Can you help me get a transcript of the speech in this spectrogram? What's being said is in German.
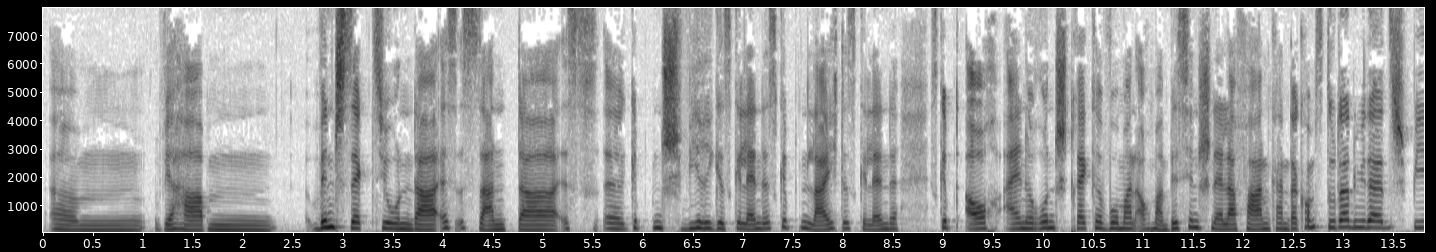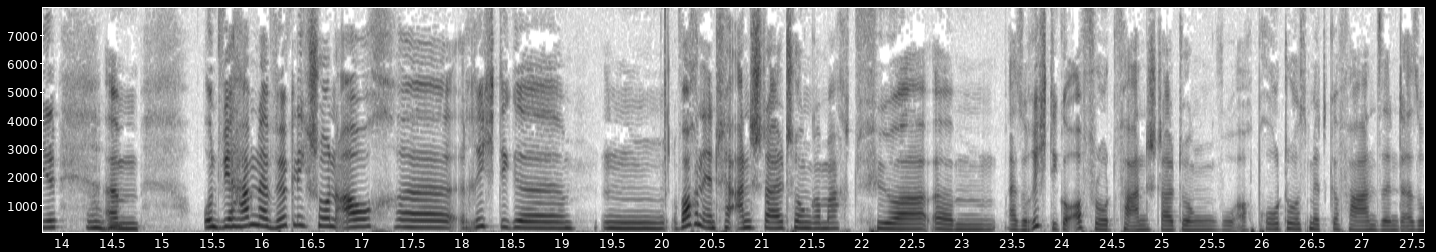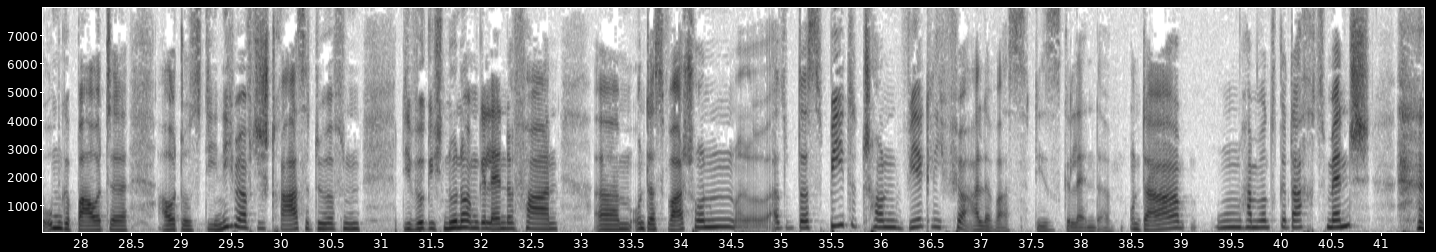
Ähm, wir haben Winchsektionen da, es ist Sand da, es äh, gibt ein schwieriges Gelände, es gibt ein leichtes Gelände, es gibt auch eine Rundstrecke, wo man auch mal ein bisschen schneller fahren kann. Da kommst du dann wieder ins Spiel. Mhm. Ähm, und wir haben da wirklich schon auch äh, richtige mh, Wochenendveranstaltungen gemacht für, ähm, also richtige Offroad-Veranstaltungen, wo auch Protos mitgefahren sind, also umgebaute Autos, die nicht mehr auf die Straße dürfen, die wirklich nur noch im Gelände fahren. Ähm, und das war schon, äh, also das bietet schon wirklich für alle was, dieses Gelände. Und da mh, haben wir uns gedacht, Mensch,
